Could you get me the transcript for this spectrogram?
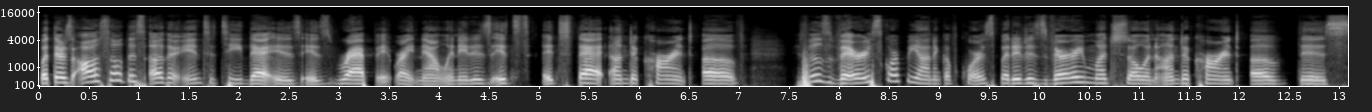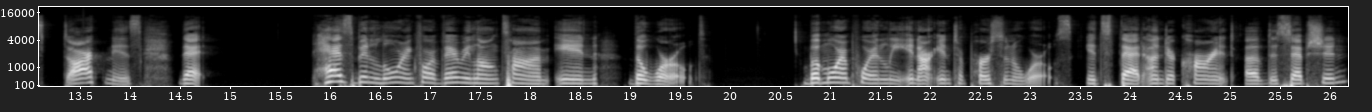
But there's also this other entity that is is rapid right now, and it is it's it's that undercurrent of it feels very scorpionic, of course, but it is very much so an undercurrent of this darkness that has been luring for a very long time in the world. But more importantly, in our interpersonal worlds, it's that undercurrent of deception,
